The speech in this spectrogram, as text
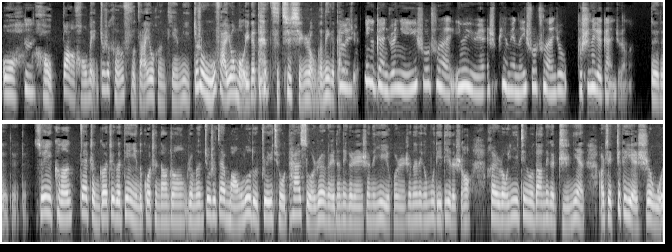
哇，好棒，好美，就是很复杂又很甜蜜，就是无法用某一个单词去形容的那个感觉。那个感觉你一说出来，因为语言是片面的，一说出来就不是那个感觉了。对对对对，所以可能在整个这个电影的过程当中，人们就是在忙碌的追求他所认为的那个人生的意义或人生的那个目的地的时候，很容易进入到那个执念。而且这个也是我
